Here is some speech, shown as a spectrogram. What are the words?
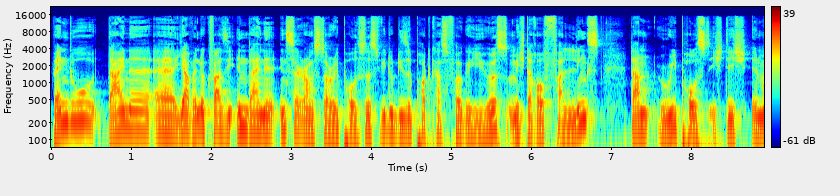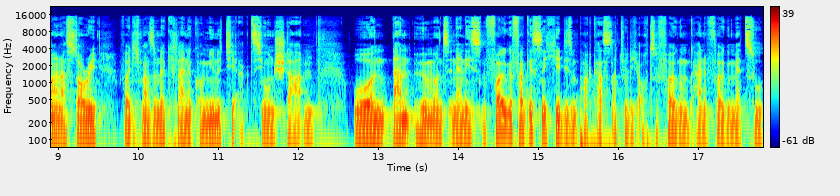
wenn du deine, äh, ja, wenn du quasi in deine Instagram Story postest, wie du diese Podcast-Folge hier hörst und mich darauf verlinkst, dann reposte ich dich in meiner Story. Wollte ich mal so eine kleine Community-Aktion starten. Und dann hören wir uns in der nächsten Folge. Vergiss nicht, hier diesem Podcast natürlich auch zu folgen, um keine Folge mehr zu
